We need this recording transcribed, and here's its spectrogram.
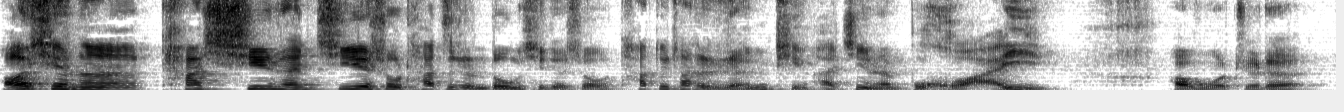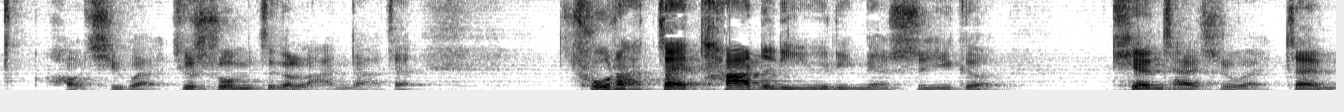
而且呢，他欣然接受他这种东西的时候，他对他的人品还竟然不怀疑，啊，我觉得好奇怪，就说明这个男的在。除了在他的领域里面是一个天才之外，在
